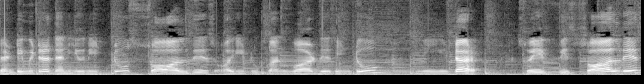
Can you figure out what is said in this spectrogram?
centimeter then you need to solve this or you need to convert this into meter. So if we solve this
